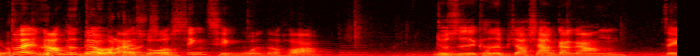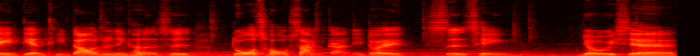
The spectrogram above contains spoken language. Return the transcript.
有 对，然后可是对我来说，心情文的话，就是可能比较像刚刚这一点提到，就是你可能是。多愁善感，你对事情有一些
